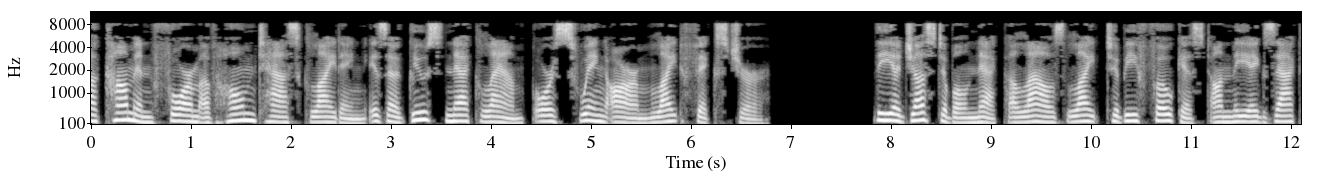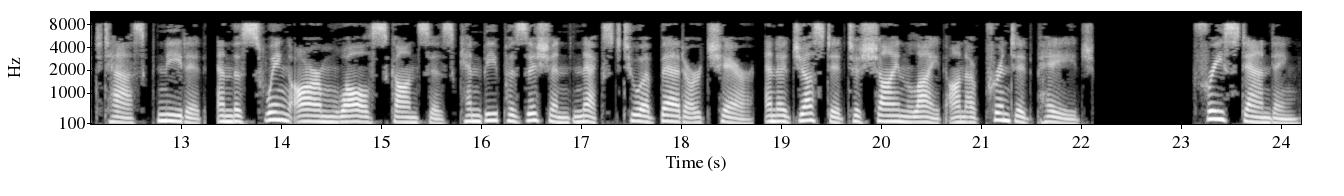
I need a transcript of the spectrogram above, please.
A common form of home task lighting is a gooseneck lamp or swing arm light fixture. The adjustable neck allows light to be focused on the exact task needed, and the swing arm wall sconces can be positioned next to a bed or chair, and adjusted to shine light on a printed page. Freestanding,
